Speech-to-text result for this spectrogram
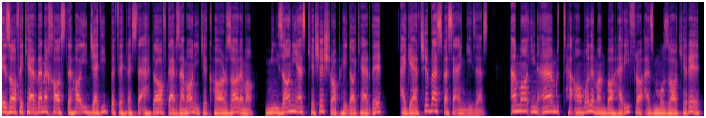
اضافه کردن خواسته هایی جدید به فهرست اهداف در زمانی که کارزار ما میزانی از کشش را پیدا کرده اگرچه وسوسه انگیز است اما این امر تعاملمان با حریف را از مذاکره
